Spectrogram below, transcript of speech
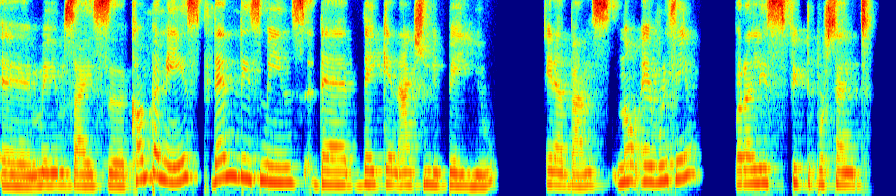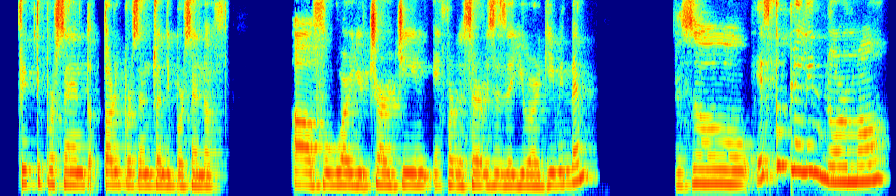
uh, medium-sized uh, companies then this means that they can actually pay you in advance not everything but at least 50% 50% 30% 20% of of what you're charging for the services that you are giving them so it's completely normal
